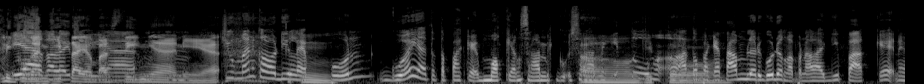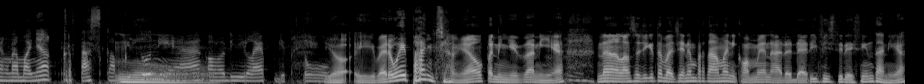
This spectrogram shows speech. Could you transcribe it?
lingkungan Iya, kalau kita yang iya. pastinya Mm-mm. nih ya. Cuman kalau di lab Mm. pun gue ya tetap pakai mok yang seramik seramik Oh, itu gitu. atau pakai tumbler. Gue udah nggak pernah lagi pakai yang namanya kertas cup itu nih ya Oh. kalau di lab gitu. Yo, by the way panjang ya opening kita nih ya. Nah langsung aja kita bacain yang pertama nih komen ada dari Visti Desinta nih ya.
